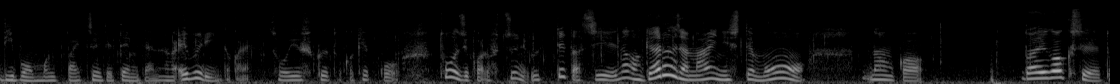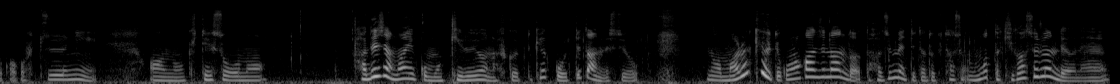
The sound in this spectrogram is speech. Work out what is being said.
リボンもいっぱいついててみたいな。なんかエブリンとかねそういう服とか結構当時から普通に売ってたしなんかギャルじゃないにしてもなんか大学生とかが普通にあの着てそうな派手じゃない子も着るような服って結構売ってたんですよ。なんかマルキューってこんな感じなんだって初めて行った時確か思った気がするんだよね。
